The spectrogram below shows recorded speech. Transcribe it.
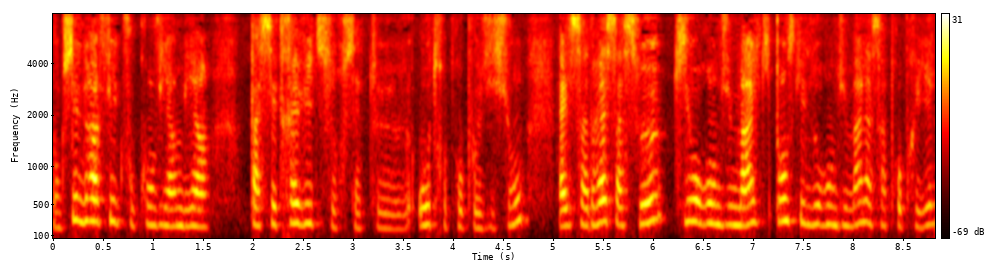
Donc si le graphique vous convient bien, passer très vite sur cette euh, autre proposition. Elle s'adresse à ceux qui auront du mal, qui pensent qu'ils auront du mal à s'approprier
